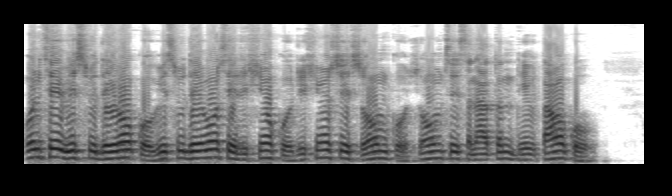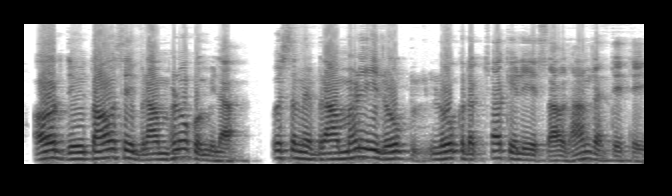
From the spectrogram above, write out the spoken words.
उनसे विश्वदेवों को, विश्वदेवों से ऋषियों को, ऋषियों से सोम को, सोम से सनातन देवताओं को और देवताओं से ब्राह्मणों को मिला। उस समय ब्राह्मण ही लोक लोक रक्षा के लिए सावधान रहते थे।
